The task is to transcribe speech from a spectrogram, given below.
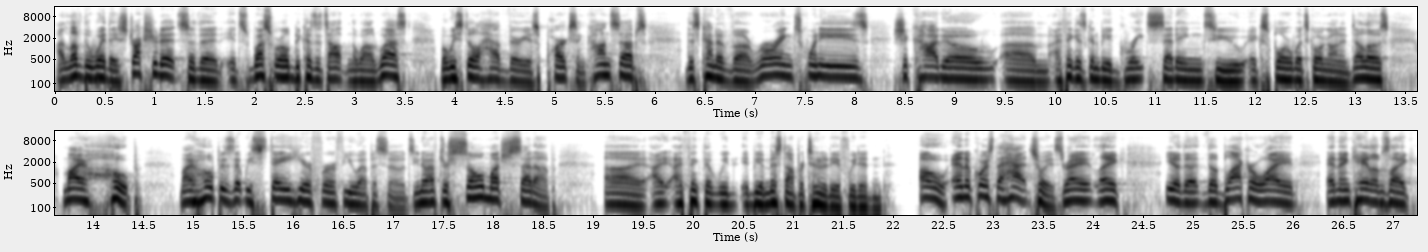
I love the way they structured it so that it's Westworld because it's out in the Wild West, but we still have various parks and concepts. This kind of uh, roaring 20s Chicago, um, I think is going to be a great setting to explore what's going on in Delos. My hope, my hope is that we stay here for a few episodes. You know, after so much setup, uh, I, I think that we it'd be a missed opportunity if we didn't. Oh, and of course the hat choice, right? Like, you know, the the black or white, and then Caleb's like,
